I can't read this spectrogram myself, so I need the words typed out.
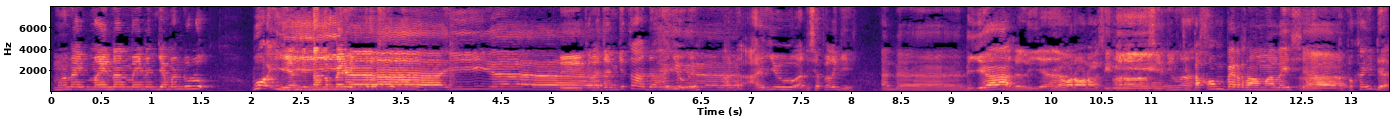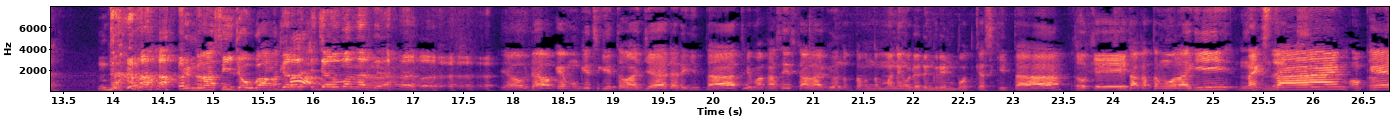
mengenai mainan-mainan zaman dulu. Wah, Yang kita ke-pending terus tuh ngomong. Iya. Di kerajaan kita ada Ayu Iya. ya, ada Ayu, ada siapa lagi? Ada Lia. Ada Lia. Yang orang-orang sini. Orang-orang sini lah. Kita compare sama Malaysia. Nah, apakah Ida? Generasi jauh banget, Generasi Pak. jauh banget ya. ya udah oke mungkin segitu aja dari kita. Terima kasih sekali lagi untuk teman-teman yang udah dengerin podcast kita. Oke. Kita ketemu lagi next, Next. time. Oke. Oke.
